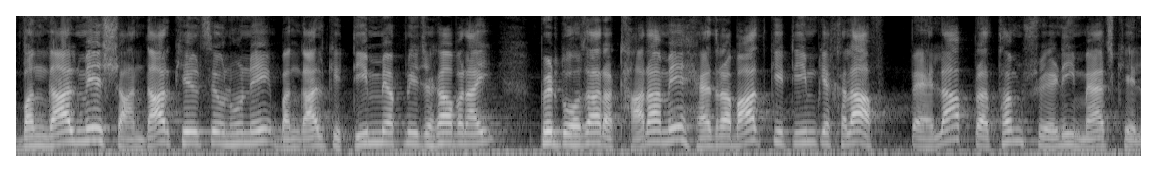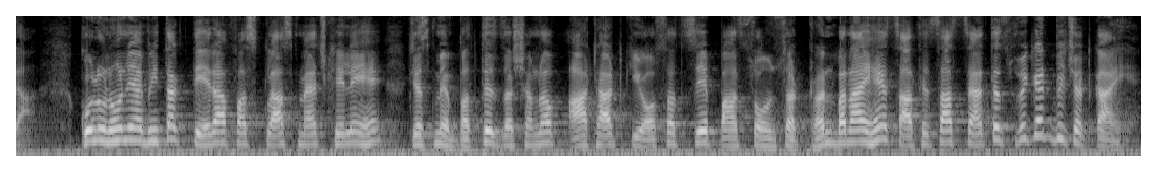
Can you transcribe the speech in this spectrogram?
बंगाल में शानदार खेल से उन्होंने बंगाल की टीम में अपनी जगह बनाई। फिर 2018 में हैदराबाद की टीम के खिलाफ पहला प्रथम श्रेणी मैच खेला। कुल उन्होंने अभी तक तेरह फ़र्स्ट क्लास मैच खेले हैं, जिसमें बत्तीस दशमलव आठ आठ की औसत से पाँच रन बनाए हैं, साथ ही साथ सैंतीस विकेट भी चटकाए हैं।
